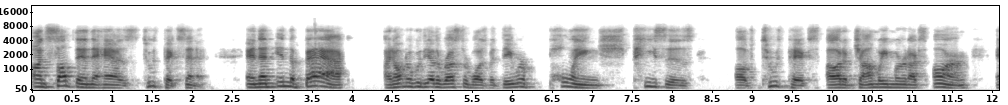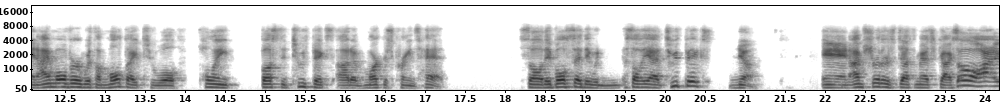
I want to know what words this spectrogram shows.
on something that has toothpicks in it. And then in the back, I don't know who the other wrestler was, but they were pulling pieces of toothpicks out of John Wayne Murdoch's arm, and I'm over with a multi tool pulling busted toothpicks out of Marcus Crane's head. So they both said they would. So yeah, toothpicks, no. And I'm sure there's deathmatch guys. Oh, I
